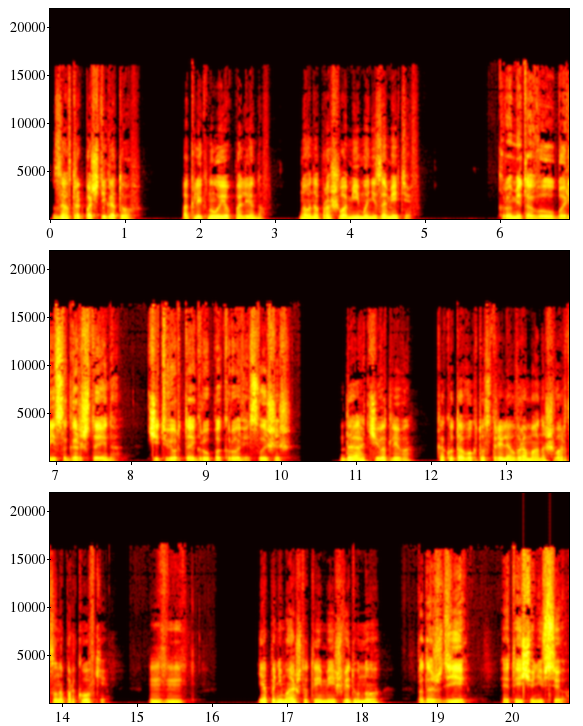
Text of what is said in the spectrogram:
«Завтрак почти готов», – окликнул ее Поленов, но она прошла мимо, не заметив. «Кроме того, у Бориса Горштейна четвертая группа крови, слышишь?» «Да, отчетливо, как у того, кто стрелял в Романа Шварца на парковке». «Угу, я понимаю, что ты имеешь в виду, но...» «Подожди, это еще не все.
